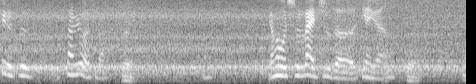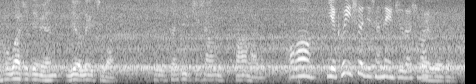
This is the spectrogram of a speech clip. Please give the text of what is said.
这个是散热是吧？对然后是外置的电源。对，然后外置电源也有内置的，就是根据机箱方案来的。哦，也可以设计成内置的是吧？对对对。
